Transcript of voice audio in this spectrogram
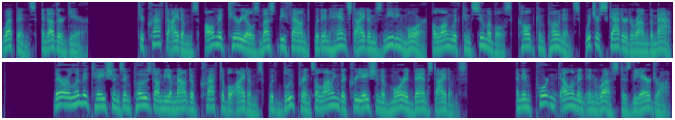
weapons, and other gear. To craft items, all materials must be found, with enhanced items needing more, along with consumables, called components, which are scattered around the map. There are limitations imposed on the amount of craftable items, with blueprints allowing the creation of more advanced items. An important element in Rust is the airdrop.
